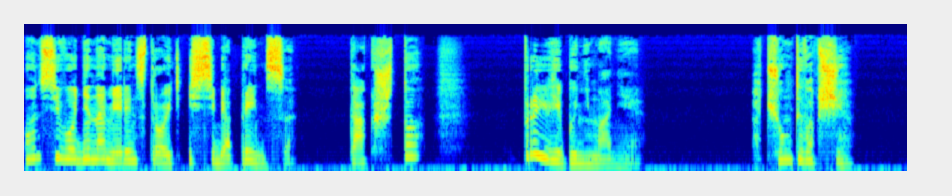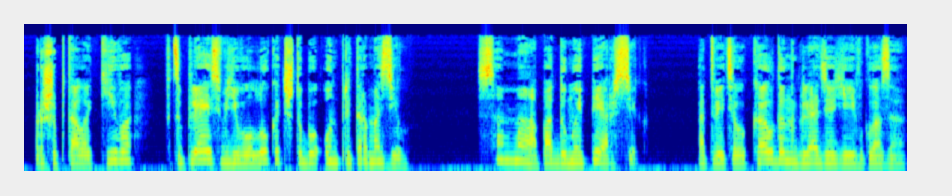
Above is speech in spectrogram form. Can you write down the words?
он сегодня намерен строить из себя принца. Так что прояви понимание». «О чем ты вообще?» — прошептала Кива, вцепляясь в его локоть, чтобы он притормозил. «Сама подумай, Персик», — ответил Келден, глядя ей в глаза.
